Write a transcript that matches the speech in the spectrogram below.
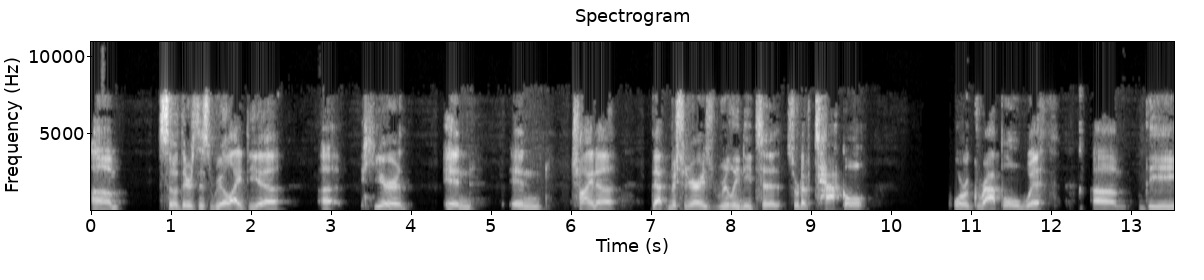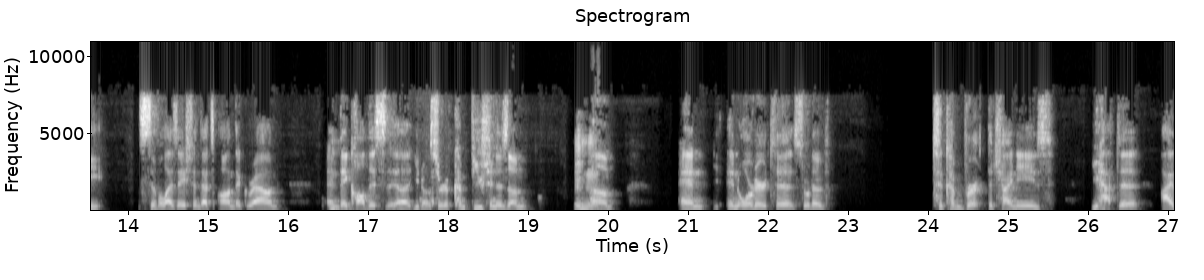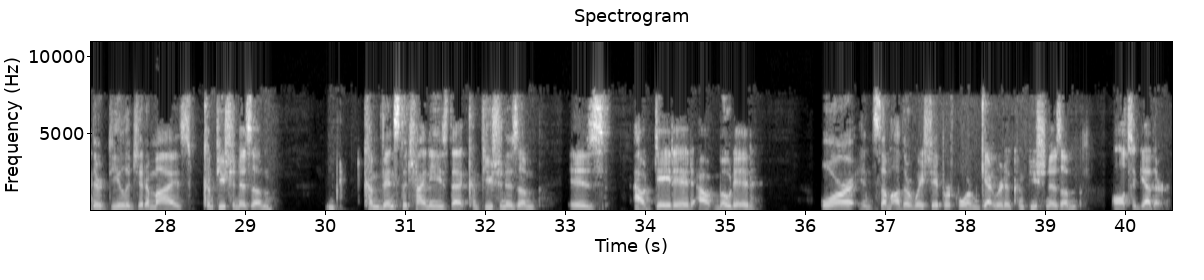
Um, so there's this real idea uh, here in in China that missionaries really need to sort of tackle or grapple with um, the civilization that's on the ground, and mm-hmm. they call this, uh, you know, sort of Confucianism. Mm-hmm. Um, and in order to sort of to convert the Chinese, you have to either delegitimize Confucianism, convince the Chinese that Confucianism is outdated, outmoded, or in some other way, shape, or form, get rid of Confucianism altogether.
